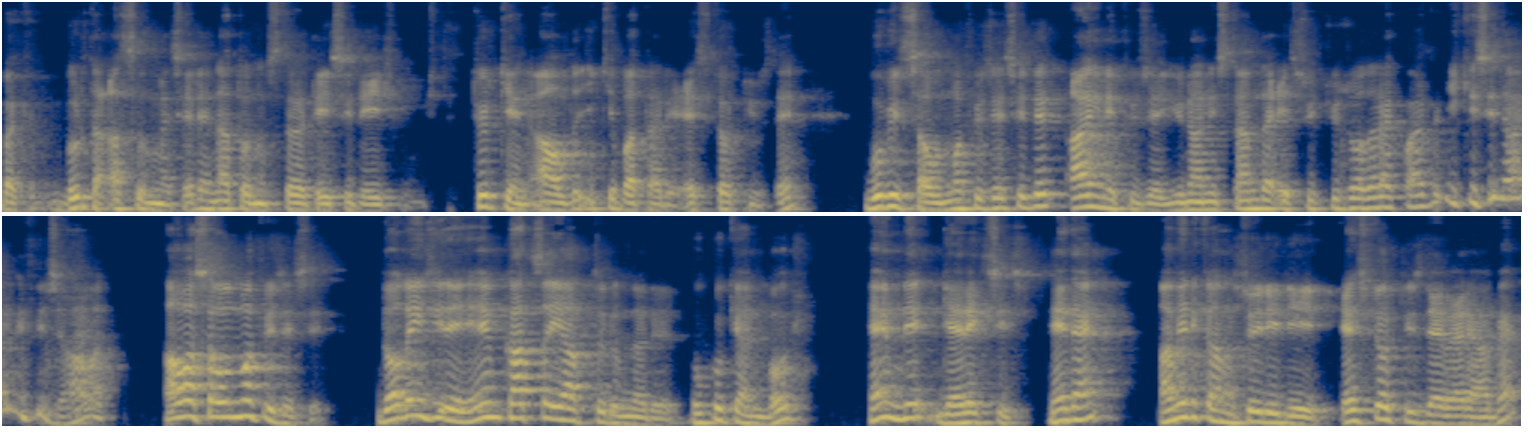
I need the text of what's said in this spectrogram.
Bakın burada asıl mesele NATO'nun stratejisi değişmemiştir. Türkiye'nin aldığı iki batarya S-400'de bu bir savunma füzesidir. Aynı füze Yunanistan'da S-300 olarak vardır. İkisi de aynı füze. Hava, hava savunma füzesi. Dolayısıyla hem katsa yaptırımları hukuken boş hem de gereksiz. Neden? Amerika'nın söylediği S-400 ile beraber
